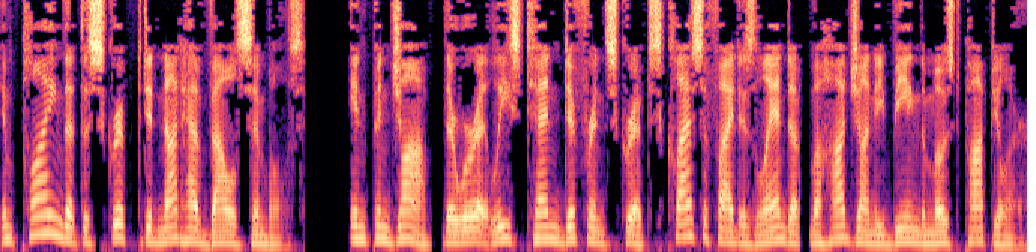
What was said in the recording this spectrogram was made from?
implying that the script did not have vowel symbols. In Punjab, there were at least ten different scripts classified as Landa, Mahajani being the most popular.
